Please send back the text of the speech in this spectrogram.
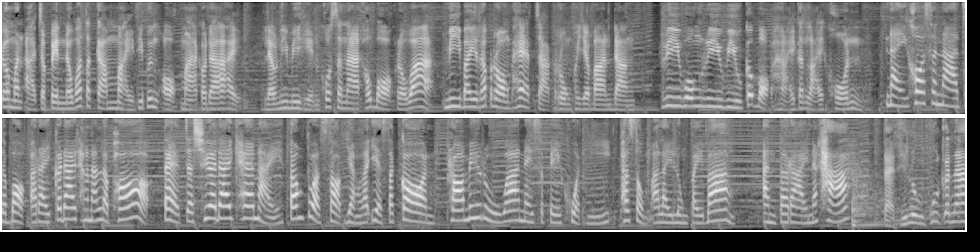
ก็มันอาจจะเป็นนวัตกรรมใหม่ที่เพิ่งออกมาก็ได้ แล้วนี่มีเห็นโฆษณาเขาบอกเราว่า มีใบรับรองแพทย์จากโรงพยาบาลดัง รีวงรีวิวก็บอกหายกันหลายคนในโฆษณาจะบอกอะไรก็ได้ทั้งนั้นแหละพ่อ แต่จะเชื่อได้แค่ไหนต้องตรวจสอบอย่างละเอียดซะก่อน เพราะไม่รู้ว่าในสเปรย์ขวดนี้ผสมอะไรลงไปบ้าง อันตรายนะคะ แต่ที่ลุงพูดก็น่า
